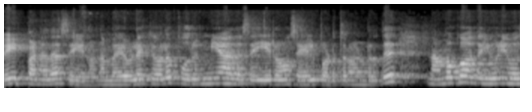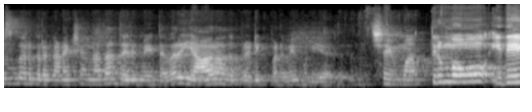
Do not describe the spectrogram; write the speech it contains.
வெயிட் பண்ண தான் செய்யணும். நம்ம எவ்வளோக்கு எவ்வளோ பொறுமையாக அதை செய்கிறோம் செயல்படுத்துகிறோன்றது நமக்கும் அந்த யூனிவர்ஸ்க்கும் இருக்கிற கனெக்ஷனில் தான் தெரியுமே தவிர யாரும் அதை ப்ரெடிக்ட் பண்ணவே முடியாது. நிச்சயமா. திரும்பவும் இதே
